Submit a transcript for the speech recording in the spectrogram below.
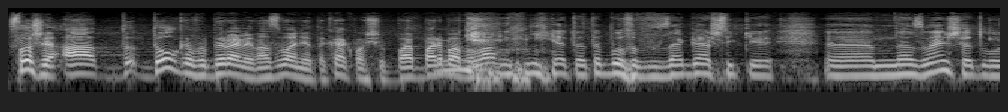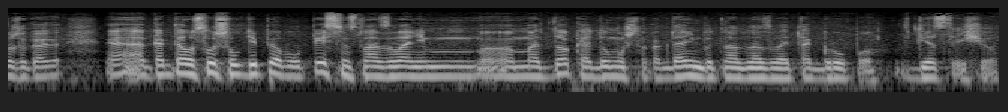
Слушай, а долго выбирали название-то? Как вообще? Борьба была? Нет, это было в загашнике э, название, что я думал, что как, э, когда услышал Deep Purple песню с названием э, Mad Dog, я думал, что когда-нибудь надо назвать так группу в детстве еще.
